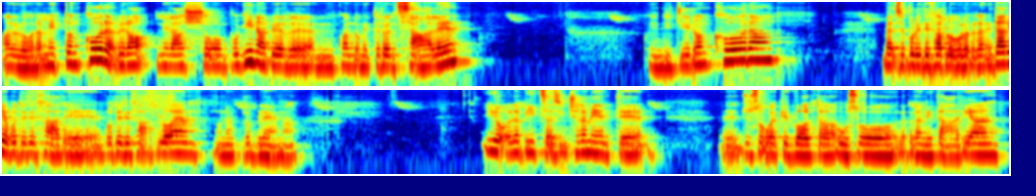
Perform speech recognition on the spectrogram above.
Allora metto ancora però ne lascio un pochino per mh, quando metterò il sale quindi giro ancora beh se volete farlo con la planetaria potete, fare, potete farlo eh? non è un problema io la pizza sinceramente eh, giusto qualche volta uso la planetaria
